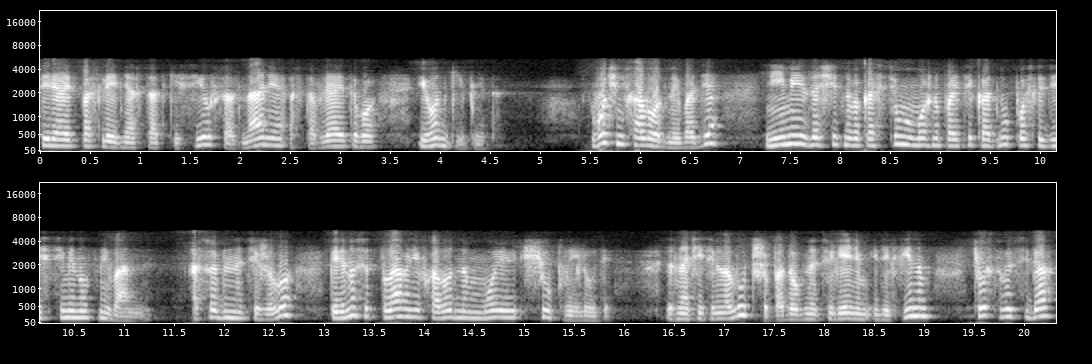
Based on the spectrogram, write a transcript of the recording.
теряет последние остатки сил, сознания, оставляет его, и он гибнет. В очень холодной воде, не имея защитного костюма, можно пойти ко дну после 10-минутной ванны. Особенно тяжело переносят плавание в холодном море щуплые люди. Значительно лучше, подобно тюленям и дельфинам, чувствуют себя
